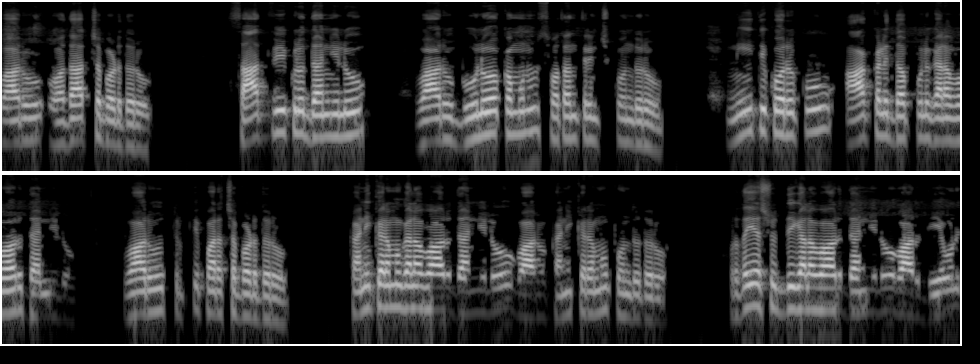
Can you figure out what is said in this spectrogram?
వారు ఓదార్చబడుదురు. సాత్వికులు ధన్యులు వారు భూలోకమును స్వతంత్రించుకొందురు. నీతి కొరకు ఆకలి దప్పులు గలవారు ధన్యులు. వారు తృప్తిపరచబడుదురు. కనికరము గలవారు ధన్యులు వారు కనికరము పొందుదురు. హృదయ శుద్ధి గలవారు ధన్యులు వారు దేవుని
